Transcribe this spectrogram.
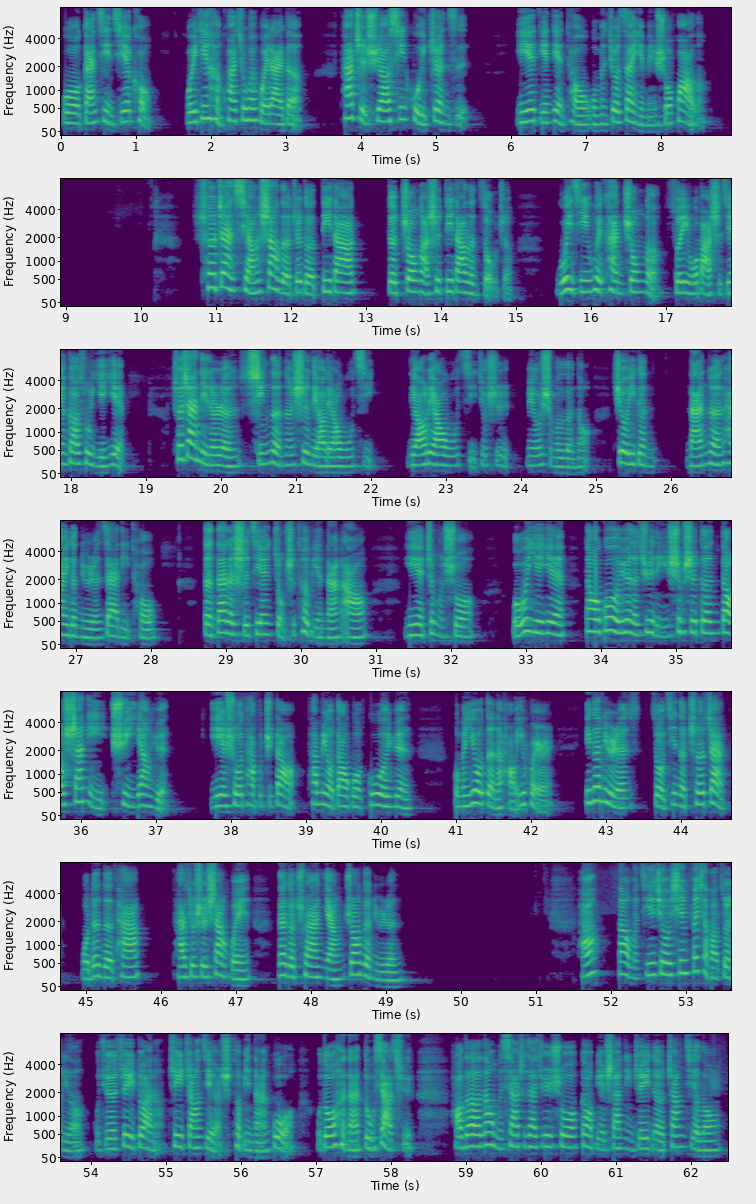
我赶紧接口：“我一定很快就会回来的。他只需要辛苦一阵子。”爷爷点点头，我们就再也没说话了。车站墙上的这个滴答的钟啊，是滴答的走着。我已经会看钟了，所以我把时间告诉爷爷。车站里的人行人呢是寥寥无几，寥寥无几就是没有什么人哦，只有一个男人和一个女人在里头。等待的时间总是特别难熬。爷爷这么说。我问爷爷，到孤儿院的距离是不是跟到山里去一样远？爷爷说他不知道，他没有到过孤儿院。我们又等了好一会儿，一个女人走进了车站。我认得她，她就是上回那个穿洋装的女人。好，那我们今天就先分享到这里了。我觉得这一段啊，这一章节是特别难过，我都很难读下去。好的，那我们下次再继续说告别山顶这一的章节喽。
